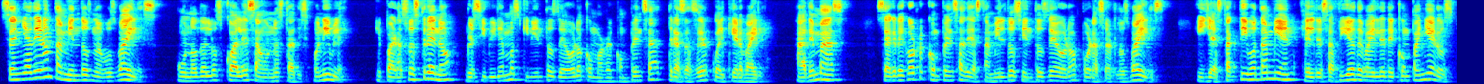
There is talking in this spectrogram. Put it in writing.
Se añadieron también dos nuevos bailes, uno de los cuales aún no está disponible, y para su estreno recibiremos 500 de oro como recompensa tras hacer cualquier baile. Además, se agregó recompensa de hasta 1200 de oro por hacer los bailes, y ya está activo también el desafío de baile de compañeros,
